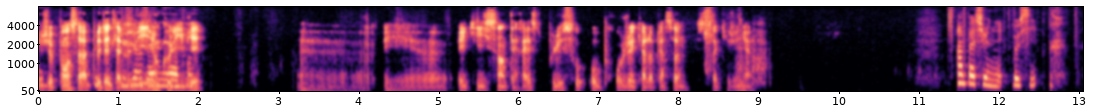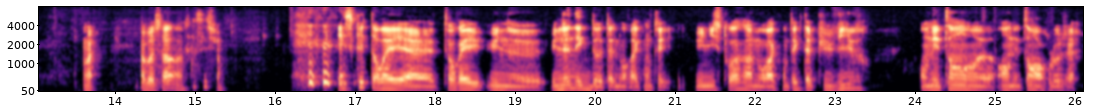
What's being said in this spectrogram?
je pense, a peut-être la même vision qu'Olivier. Euh, et, euh, et, qui s'intéresse plus au, projet qu'à la personne. C'est ça qui est génial. Un passionné aussi. Ouais. Ah bah ça, ça c'est sûr. Est-ce que tu aurais, aurais, une, une anecdote à nous raconter, une histoire à nous raconter que tu as pu vivre en étant, euh, en étant horlogère?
